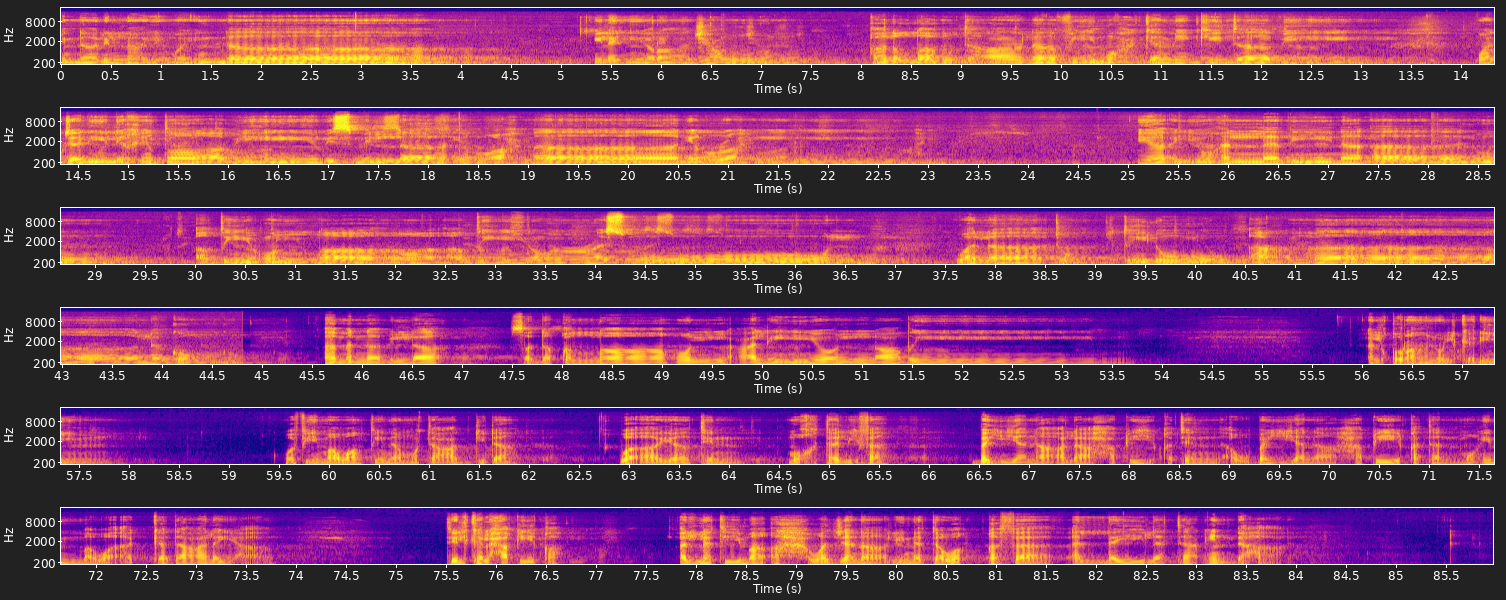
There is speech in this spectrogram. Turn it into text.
إنا لله وإنا إليه راجعون. قال الله تعالى في محكم كتابه وجليل خطابه بسم الله الرحمن الرحيم. يا أيها الذين آمنوا أطيعوا الله وأطيعوا الرسول ولا تبطلوا أعمالكم. آمنا بالله. صدق الله العلي العظيم. القرآن الكريم وفي مواطن متعددة وآيات مختلفة بين على حقيقة أو بين حقيقة مهمة وأكد عليها. تلك الحقيقة التي ما أحوجنا لنتوقف الليلة عندها.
